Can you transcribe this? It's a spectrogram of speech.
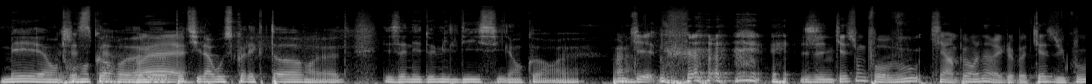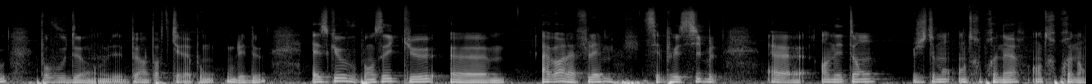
Mais on trouve encore euh, Ouais. le petit Larousse Collector euh, des années 2010. Il est encore. euh, voilà. Ok. J'ai une question pour vous qui est un peu en lien avec le podcast du coup, pour vous deux, hein, peu importe qui répond, ou les deux. Est-ce que vous pensez que euh, avoir la flemme, c'est possible euh, en étant justement entrepreneur, entreprenant?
